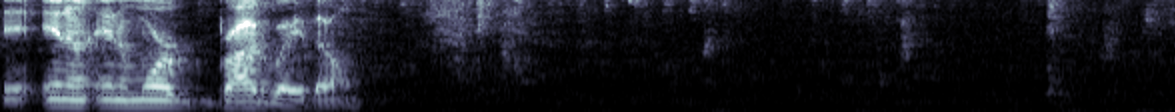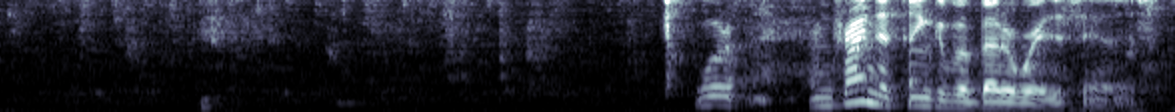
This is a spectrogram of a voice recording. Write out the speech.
In a in a more broad way though. What I'm trying to think of a better way to say this.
